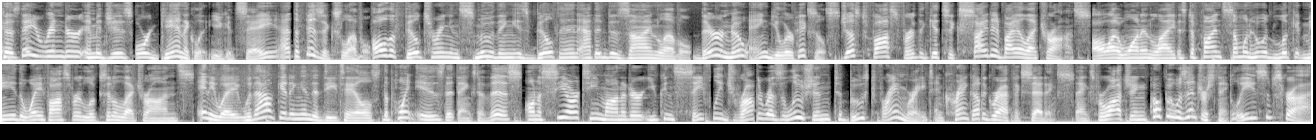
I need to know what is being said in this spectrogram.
because they render images organically, you could say, at the physics level. All the filtering and smoothing is built in at the design level. There are no angular pixels, just phosphor that gets excited by electrons. All I want in life is to find someone who would look at me the way phosphor looks at electrons. Anyway, without getting into details, the point is that thanks to this, on a CRT monitor, you can safely drop the resolution to boost frame rate and crank up the graphics settings. Thanks for watching, hope it was interesting. Please subscribe.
